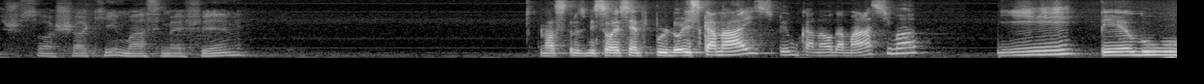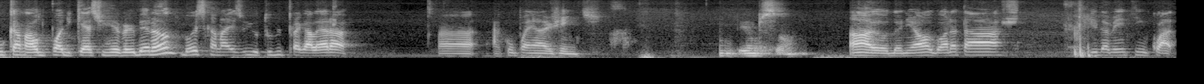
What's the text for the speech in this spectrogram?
Deixa eu só achar aqui, Máxima FM. Nossa transmissão é sempre por dois canais, pelo canal da Máxima e pelo canal do podcast Reverberando, dois canais do YouTube para galera ah, acompanhar a gente. Não tem opção. Ah, o Daniel agora tá devidamente enqua-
